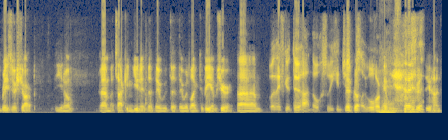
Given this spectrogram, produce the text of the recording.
razor sharp, you know, um, attacking unit that they would that they would like to be. I'm sure. Um, well, they've got Duhan though, so he can just got, plow over people. they've got Duhan, and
